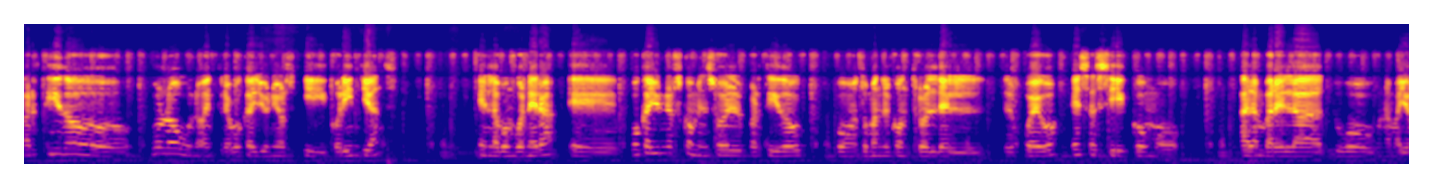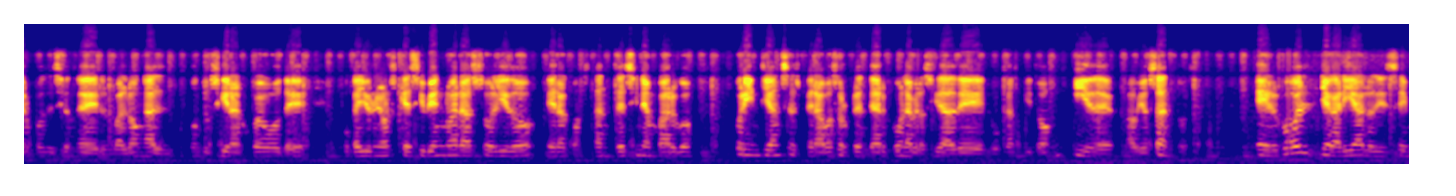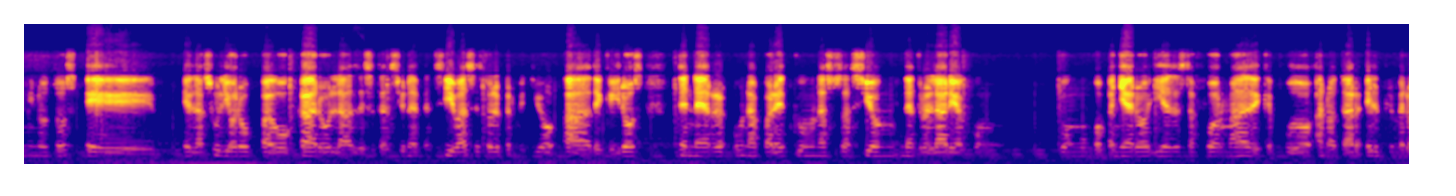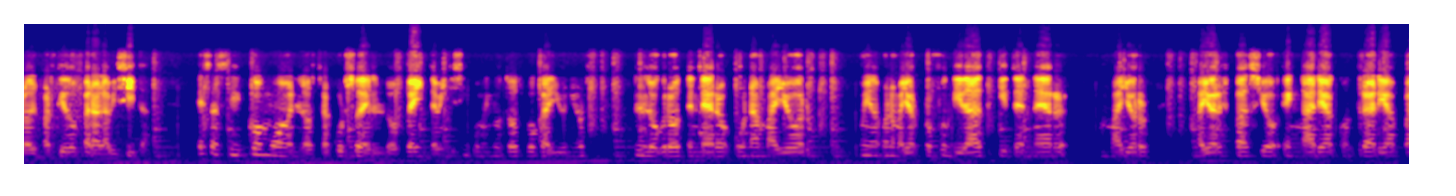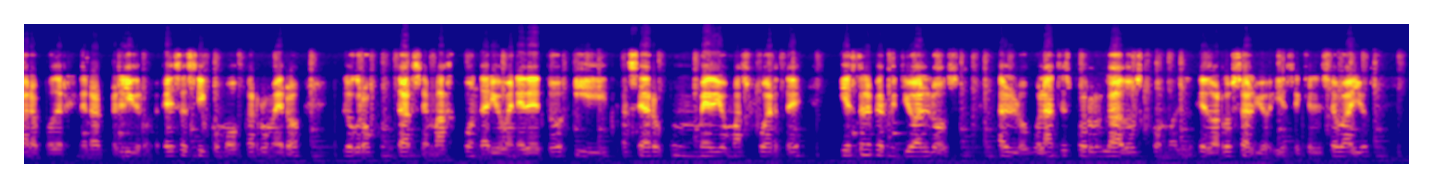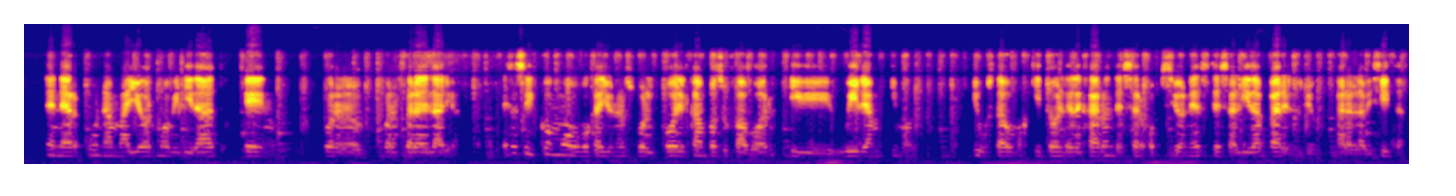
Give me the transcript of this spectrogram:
partido 1-1 entre Boca Juniors y Corinthians en la bombonera, eh, Boca Juniors comenzó el partido como tomando el control del, juego. Es así como Alan Varela tuvo una mayor posesión del balón al conducir al juego de Boca Juniors, que si bien no era sólido, era constante. Sin embargo, Corinthians esperaba sorprender con la velocidad de Lucas Pitón y de Fabio Santos. El gol llegaría a los 16 minutos. Eh, el azul y oro pagó caro las desatenciones defensivas. Esto le permitió a De Queiroz tener una pared con una asociación dentro del área con, un compañero y es de esta forma de que pudo anotar el primero del partido para la visita. Es así como en los transcurso de los 20-25 minutos Boca Juniors logró tener una mayor, una mayor profundidad y tener mayor mayor espacio en área contraria para poder generar peligro. Es así como Oscar Romero logró juntarse más con Darío Benedetto y hacer un medio más fuerte y esto le permitió a los, a los volantes por los lados como el Eduardo Salvio y Ezequiel Ceballos tener una mayor movilidad en, por, por afuera del área. Es así como Boca Juniors volcó el campo a su favor y William y y Gustavo Mosquito le dejaron de ser opciones de salida para, el, para la visita.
